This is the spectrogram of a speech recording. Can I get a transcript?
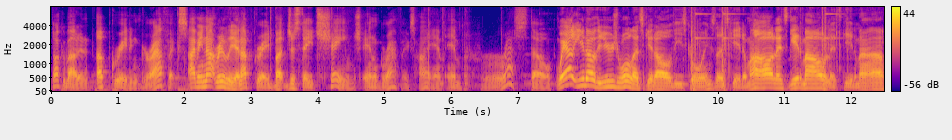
Talk about an upgrade in graphics. I mean, not really an upgrade, but just a change in graphics. I am impressed though. Well, you know the usual. Let's get all these coins. Let's get them all. Let's get them all. Let's get them all.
